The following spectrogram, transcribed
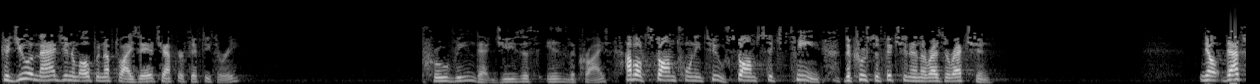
Could you imagine him open up to Isaiah chapter 53? Proving that Jesus is the Christ. How about Psalm 22, Psalm 16, the crucifixion and the resurrection? You know, that's,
